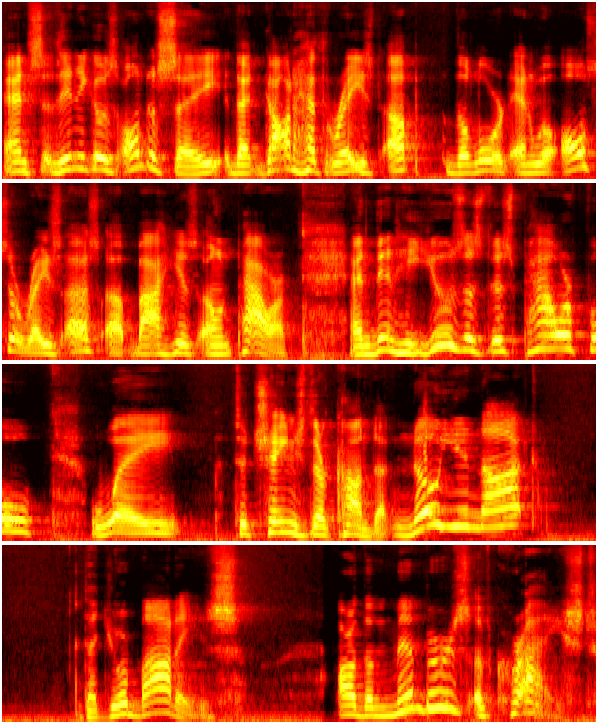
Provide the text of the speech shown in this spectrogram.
And so then he goes on to say that God hath raised up the Lord and will also raise us up by his own power. And then he uses this powerful way to change their conduct. Know ye not that your bodies are the members of Christ?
